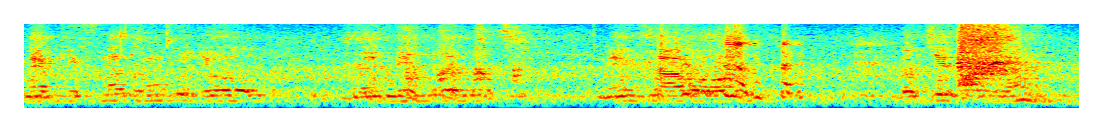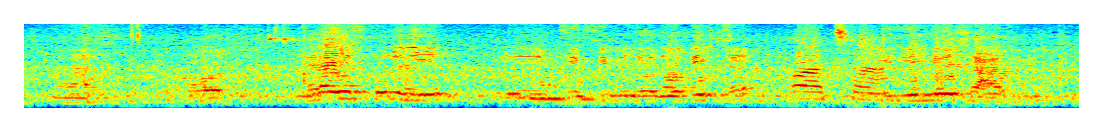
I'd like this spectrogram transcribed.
मैं किस्मत हूँ तो जो साहब और बच्चे और मेरा स्कूल है ये में जो नौदीप है ये मेरे साथ में।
